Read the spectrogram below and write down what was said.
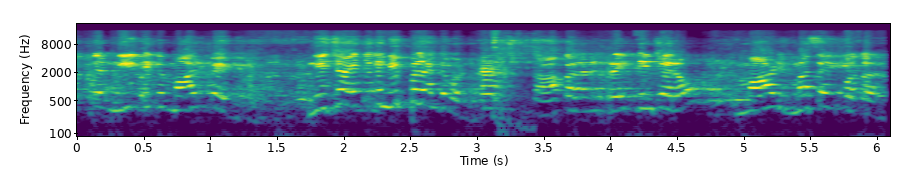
భర్త నీతికి మారిపోయాడు. నిజాయితీకి నిప్పులు అంటవాడు. తాకాలని ప్రయత్నించారో మాడి మస్ అయిపోతారు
